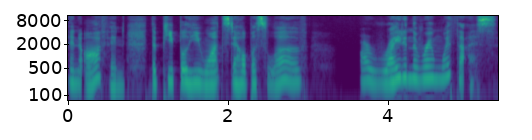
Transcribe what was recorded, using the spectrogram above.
And often, the people he wants to help us love are right in the room with us.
